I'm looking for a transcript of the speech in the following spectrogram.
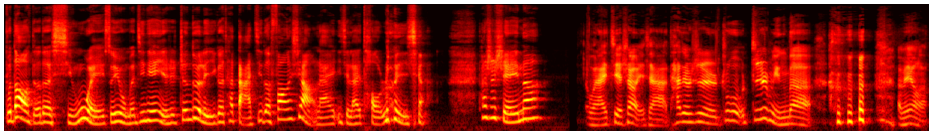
不道德的行为。所以，我们今天也是针对了一个他打击的方向来一起来讨论一下。他是谁呢？我来介绍一下，他就是著知名的 啊，没有了，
